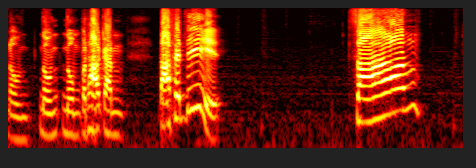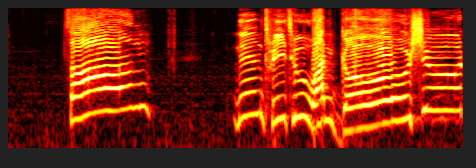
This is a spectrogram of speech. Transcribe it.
นมนมนมปะทะกัน ตาเฟรดดี้สามสองหนึ่ง three two one go shoot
